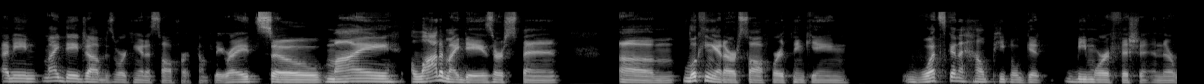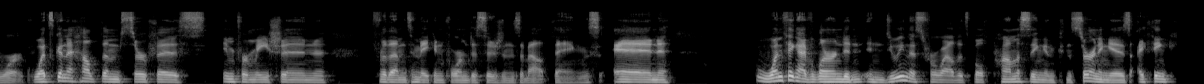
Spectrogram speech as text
i mean my day job is working at a software company right? So my a lot of my days are spent um looking at our software thinking what's going to help people get be more efficient in their work? What's going to help them surface information for them to make informed decisions about things. And one thing I've learned in, in doing this for a while that's both promising and concerning is I think,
